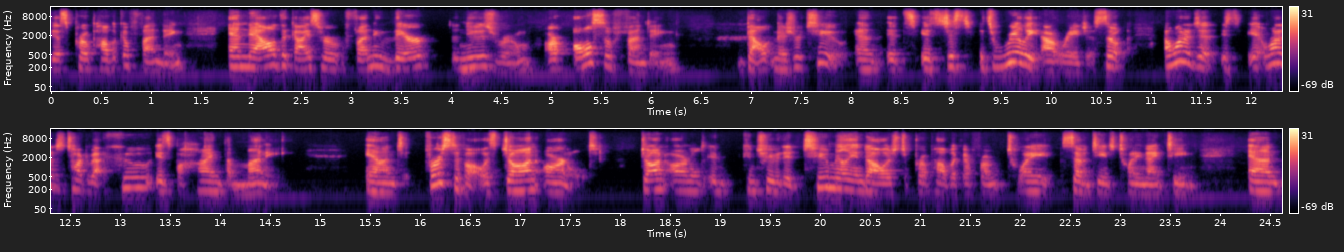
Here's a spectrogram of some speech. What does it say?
this ProPublica funding. And now the guys who are funding their newsroom are also funding ballot measure two and it's it's just it's really outrageous. So i wanted to i wanted to talk about who is behind the money and first of all, is John Arnold. John Arnold in, contributed $2 million to ProPublica from 2017 to 2019. And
